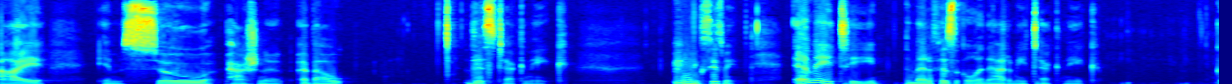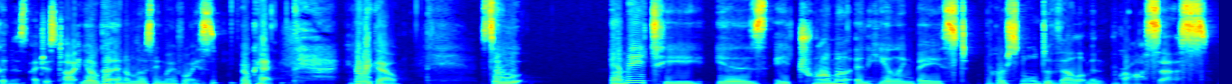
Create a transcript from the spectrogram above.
I am so passionate about this technique. Excuse me. MAT, the metaphysical anatomy technique, Goodness, I just taught yoga and I'm losing my voice. Okay, here we go. So, MAT is a trauma and healing based personal development process.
